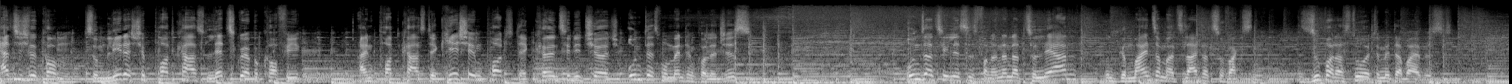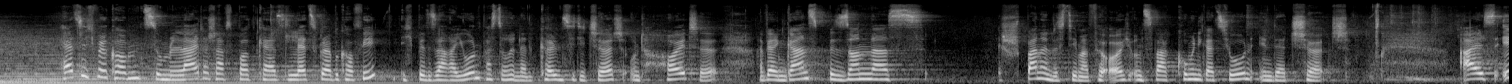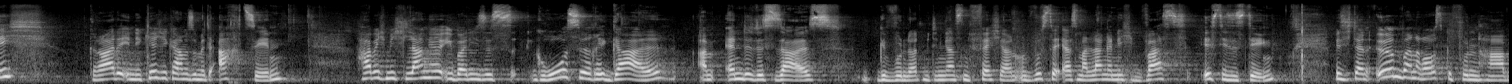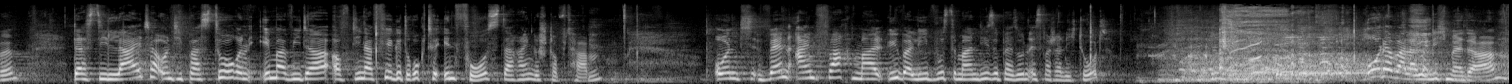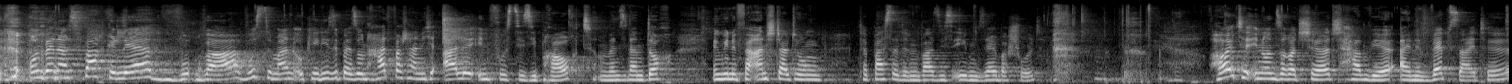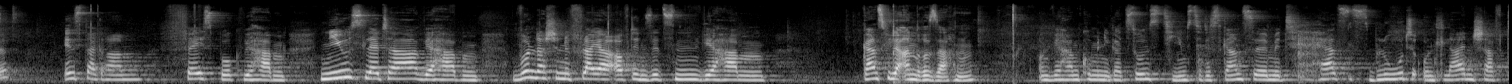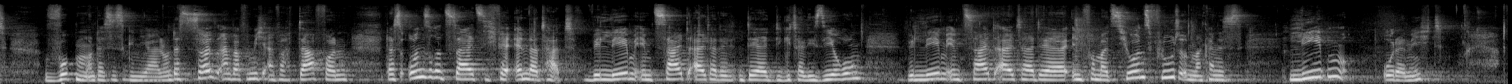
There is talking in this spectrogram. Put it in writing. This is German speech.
Herzlich willkommen zum Leadership Podcast Let's Grab a Coffee, ein Podcast der Kirche im Pott, der Köln City Church und des Momentum Colleges. Unser Ziel ist es, voneinander zu lernen und gemeinsam als Leiter zu wachsen. Super, dass du heute mit dabei bist. Herzlich willkommen zum Leiterschaftspodcast Let's Grab a Coffee. Ich bin Sarah John, Pastorin der Köln City Church und heute haben wir ein ganz besonders spannendes Thema für euch und zwar Kommunikation in der Church. Als ich gerade in die Kirche kam, so mit 18, habe ich mich lange über dieses große Regal am Ende des Saals gewundert mit den ganzen Fächern und wusste erstmal lange nicht, was ist dieses Ding, bis ich dann irgendwann herausgefunden habe, dass die Leiter und die Pastoren immer wieder auf DIN A4 gedruckte Infos da reingestopft haben. Und wenn ein Fach mal überlief, wusste man, diese Person ist wahrscheinlich tot oder war lange nicht mehr da. Und wenn das Fach geleert war, wusste man, okay, diese Person hat wahrscheinlich alle Infos, die sie braucht. Und wenn sie dann doch irgendwie eine Veranstaltung verpasst hat, dann war sie es eben selber schuld. Heute in unserer Church haben wir eine Webseite, Instagram, Facebook, wir haben Newsletter, wir haben wunderschöne Flyer auf den Sitzen, wir haben ganz viele andere Sachen. Und wir haben Kommunikationsteams, die das Ganze mit Herzensblut und Leidenschaft wuppen. Und das ist genial. Und das zeugt einfach für mich einfach davon, dass unsere Zeit sich verändert hat. Wir leben im Zeitalter der Digitalisierung. Wir leben im Zeitalter der Informationsflut und man kann es lieben oder nicht.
